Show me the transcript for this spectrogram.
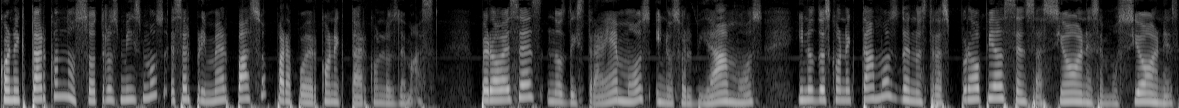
Conectar con nosotros mismos es el primer paso para poder conectar con los demás. Pero a veces nos distraemos y nos olvidamos y nos desconectamos de nuestras propias sensaciones, emociones,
